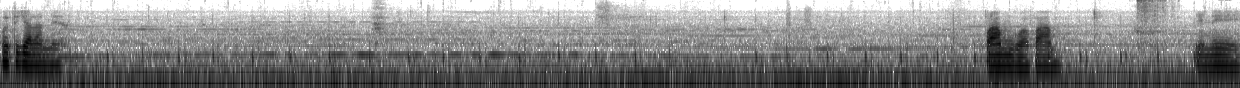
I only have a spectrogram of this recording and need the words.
Oh, itu jalannya. Paham gua, paham. Ini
